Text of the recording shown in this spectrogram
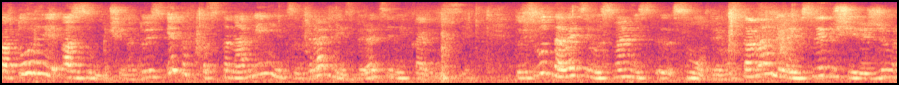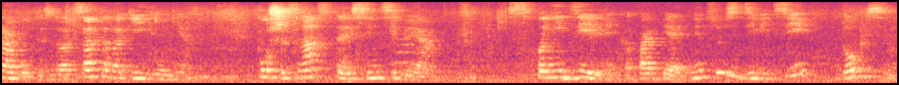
которые озвучены. То есть это в постановлении Центральной избирательной комиссии. То есть вот давайте мы с вами смотрим. Устанавливаем следующий режим работы с 20 июня по 16 сентября. С понедельника по пятницу с 9 до 18.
